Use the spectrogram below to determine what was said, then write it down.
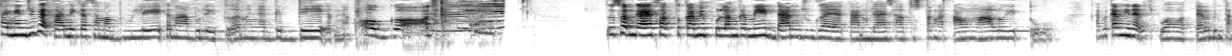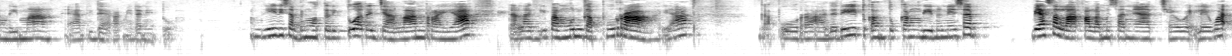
pengen juga kan nikah sama bule karena bule itu anunya gede katanya oh god. Terus kan guys waktu kami pulang ke Medan juga ya kan guys satu setengah tahun lalu itu. Kami kan nginep di sebuah hotel bintang 5 ya di daerah Medan itu. Jadi di samping hotel itu ada jalan raya dan lagi bangun gapura ya gapura. Jadi tukang-tukang di Indonesia biasalah kalau misalnya cewek lewat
